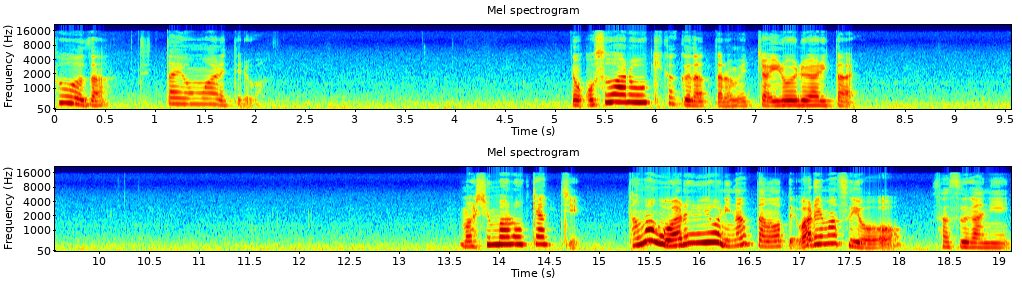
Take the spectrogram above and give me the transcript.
そうだ。絶対思われてるわ。でも教わろう企画だったらめっちゃいろいろやりたい。マシュマロキャッチ。卵割れるようになったの？って割れますよ。さすがに。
